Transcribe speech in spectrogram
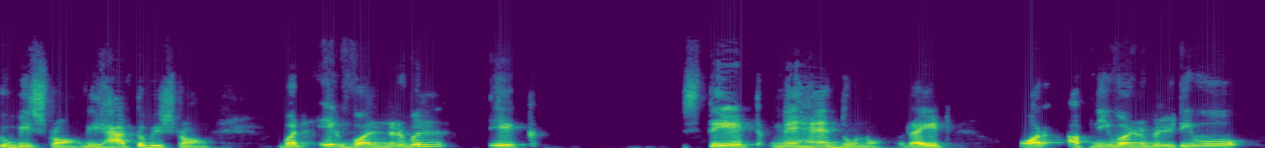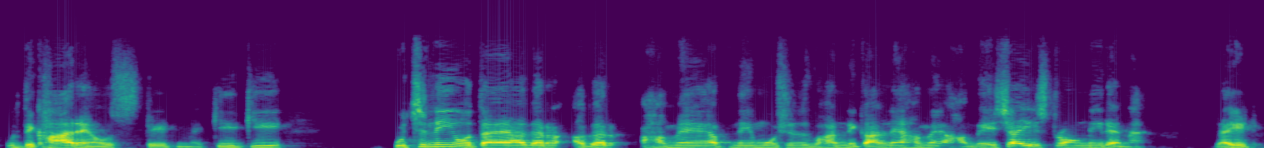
to be strong we have to be strong but एक वल्नरेबल एक स्टेट में हैं दोनों राइट right? और अपनी वर्नेबिलिटी वो दिखा रहे हैं उस स्टेट में कि कि कुछ नहीं होता है। अगर अगर हमें अपने इमोशंस बाहर निकालने हैं हमें हमेशा ही स्ट्रांग नहीं रहना है right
